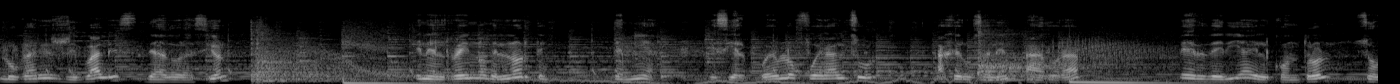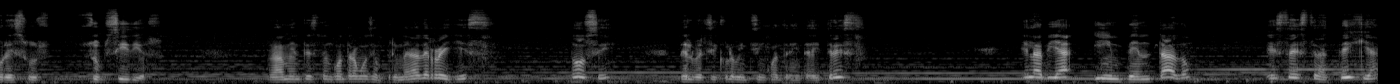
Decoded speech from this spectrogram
lugares rivales de adoración en el reino del norte. Temía que si el pueblo fuera al sur, a Jerusalén a adorar, perdería el control sobre sus subsidios. Nuevamente esto encontramos en Primera de Reyes 12 del versículo 25 al 33. Él había inventado esta estrategia,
